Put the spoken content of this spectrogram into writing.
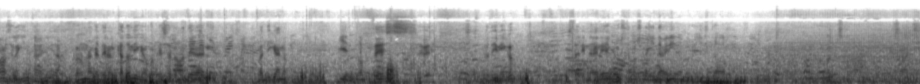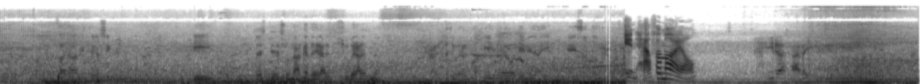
Estamos en la Quinta Avenida con una catedral católica, porque esa es la bandera del Vaticano. Y entonces se ve lo típico. Esta linda avenida, estamos en la Quinta Avenida, porque ahí está Zara, Victoria's Secret. Y entonces tienes una catedral súper alta, alta, súper alta, y luego tienes ahí esa torre. In half a mile, Gira a la izquierda.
